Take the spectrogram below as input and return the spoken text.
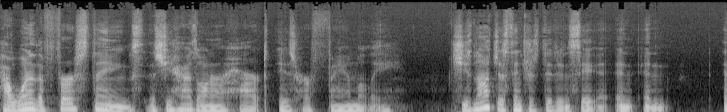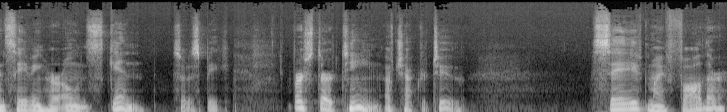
how one of the first things that she has on her heart is her family. She's not just interested in, sa- in, in, in saving her own skin, so to speak. Verse 13 of chapter 2 Save my father,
